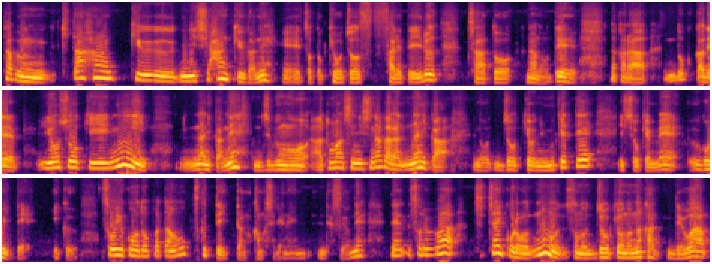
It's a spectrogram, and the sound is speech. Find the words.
多分、北半球、西半球がね、えー、ちょっと強調されているチャートなので、だから、どこかで幼少期に何かね、自分を後回しにしながら何かの状況に向けて一生懸命動いていく。そういう行動パターンを作っていったのかもしれないんですよね。で、それはちっちゃい頃のその状況の中では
